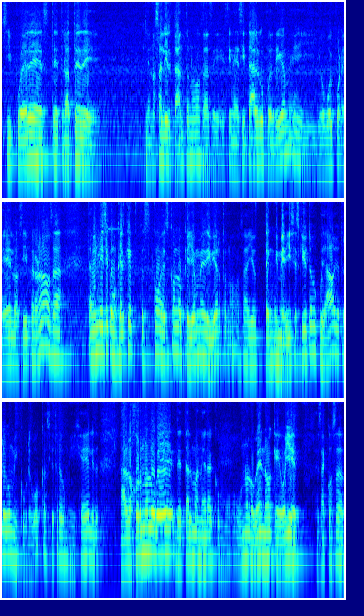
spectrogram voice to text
si puede, este, trate de, de no salir tanto, ¿no? O sea, si, si necesita algo, pues dígame y yo voy por él o así, pero no, o sea, también me dice como que es que, pues, como es con lo que yo me divierto, ¿no? O sea, yo tengo, y me dice, es que yo tengo cuidado, yo traigo mi cubrebocas, yo traigo mi gel, y a lo mejor no lo ve de tal manera como uno lo ve, ¿no? Que, oye, esa cosa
